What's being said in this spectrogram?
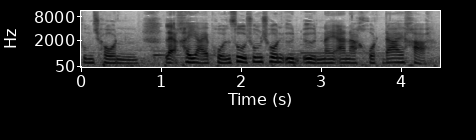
ชุมชน และขยายผลสู่ชุมชนอื่น ๆ ในอนาคตได้ค่ะ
